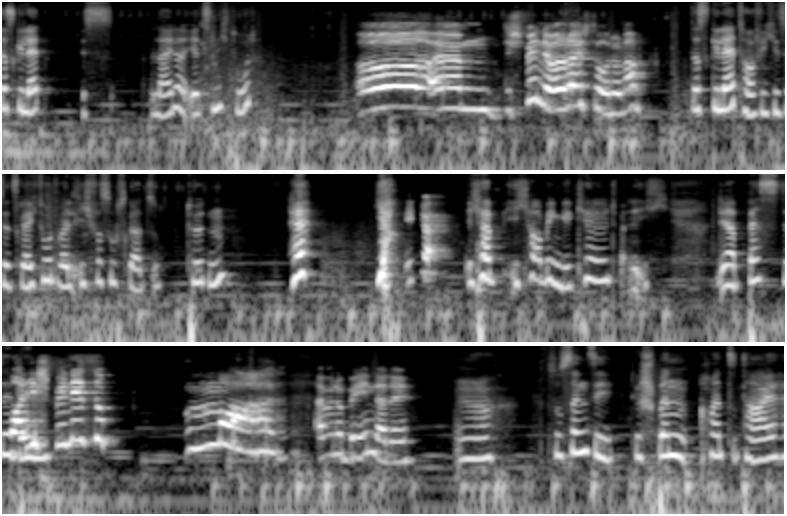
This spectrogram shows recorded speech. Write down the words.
das Skelett ist leider jetzt nicht tot. Oh, ähm, die Spinne, oder? Ist tot, oder? Das Skelett hoffe ich ist jetzt gleich tot, weil ich versuche es gerade zu töten. Hä? Ja! Ich, ich habe ich hab ihn gekillt, weil ich der Beste Boah, bin. die Spinne ist so... Boah, einfach nur behindert, ey. Ja, so sind sie, die Spinnen heutzutage.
